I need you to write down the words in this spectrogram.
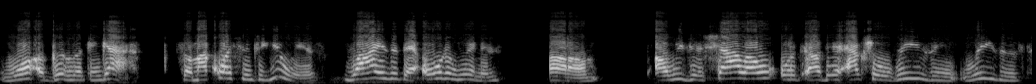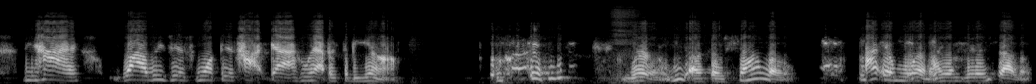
want a good-looking guy. So my question to you is, why is it that older women, um, are we just shallow, or are there actual reason reasons behind why we just want this hot guy who happens to be young? Girl, you are so shallow. I am one. I am very shallow.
